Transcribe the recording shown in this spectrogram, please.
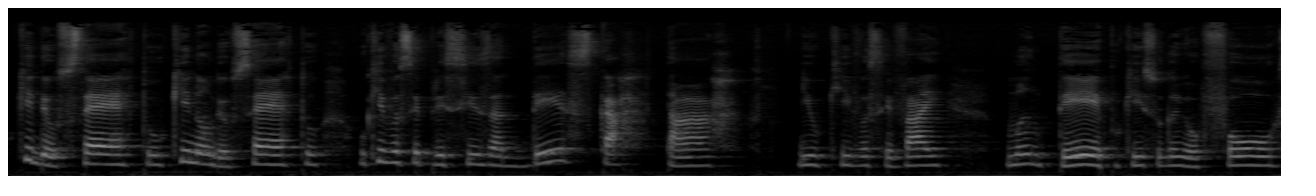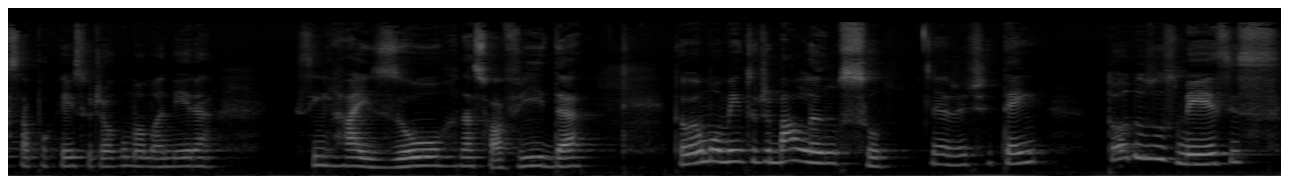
o que deu certo, o que não deu certo, o que você precisa descartar e o que você vai manter, porque isso ganhou força, porque isso de alguma maneira se enraizou na sua vida. Então é um momento de balanço. Né? A gente tem todos os meses,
